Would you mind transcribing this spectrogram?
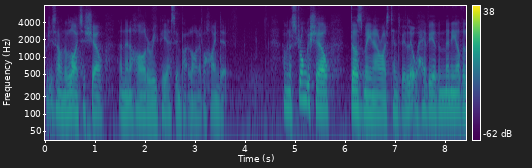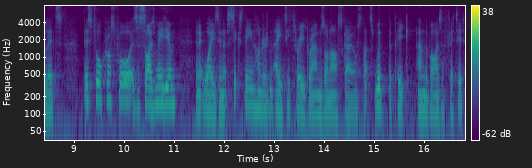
which is having a lighter shell and then a harder EPS impact liner behind it. Having a stronger shell does mean Arai's tend to be a little heavier than many other lids. This Tourcross 4 is a size medium and it weighs in at 1683 grams on our scales. That's with the peak and the visor fitted.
